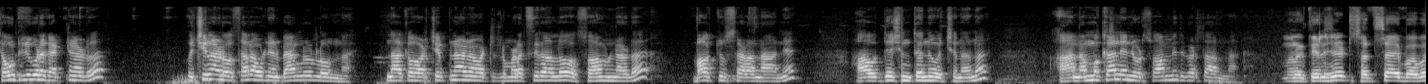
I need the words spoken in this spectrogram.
చౌటరీ కూడా కట్టినాడు. వచ్చినాడు ఒకసారి అప్పుడు నేను బెంగళూరులో ఉన్నా. నాకు వాడు చెప్పినాడు వాటి ఇట్లా మడకసిరాలో స్వామి ఉన్నాడు బాగా చూస్తాడన్నా అని. ఆ ఉద్దేశంతోనే వచ్చినాను. ఆ నమ్మకాన్ని నేను ఇప్పుడు స్వామి మీద పెడతా అన్నా. మనకు తెలిసినట్టు సత్యసాయి బాబా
